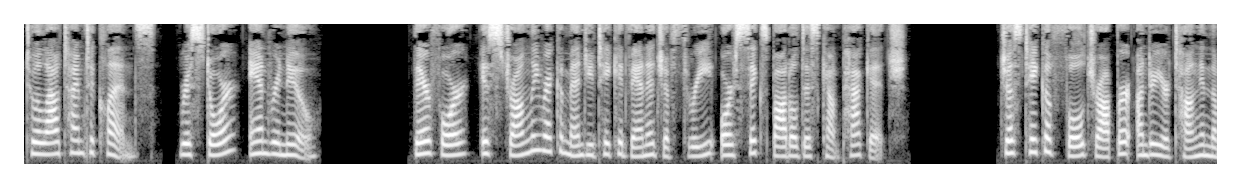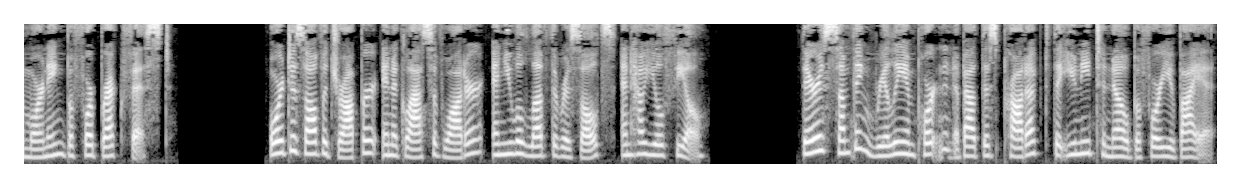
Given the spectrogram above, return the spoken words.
to allow time to cleanse, restore, and renew. Therefore, is strongly recommend you take advantage of 3 or 6 bottle discount package. Just take a full dropper under your tongue in the morning before breakfast. Or dissolve a dropper in a glass of water and you will love the results and how you'll feel. There is something really important about this product that you need to know before you buy it.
